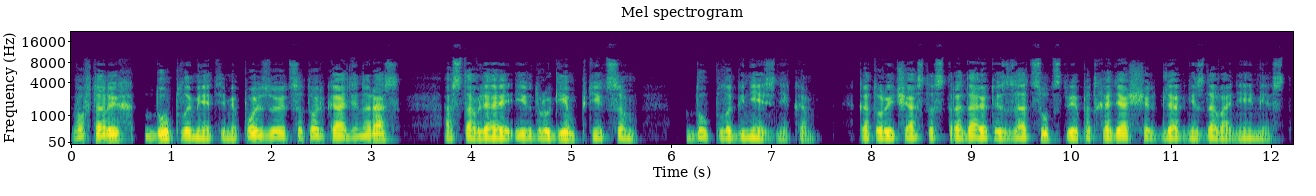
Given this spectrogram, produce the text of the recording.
Во-вторых, дуплами этими пользуются только один раз, оставляя их другим птицам, дуплогнездникам, которые часто страдают из-за отсутствия подходящих для гнездования мест.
